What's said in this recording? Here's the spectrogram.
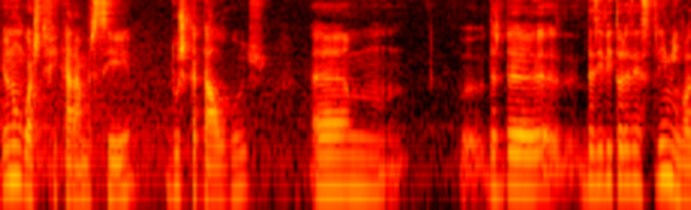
eu não gosto de ficar à mercê dos catálogos ahm, das, da- das editoras em streaming ou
